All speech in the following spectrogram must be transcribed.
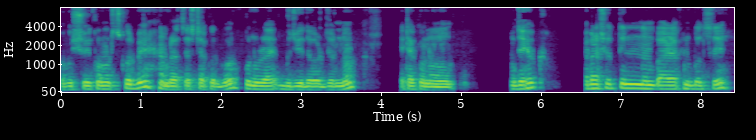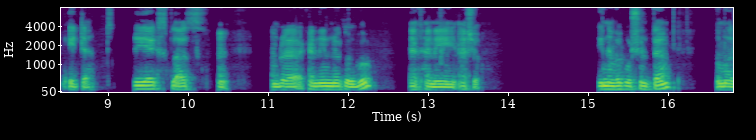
অবশ্যই কমেন্টস করবে। আমরা চেষ্টা করব পুনরায় বুঝিয়ে দেওয়ার জন্য। এটা কোনো যাই হোক, এবার আসো তিন নাম্বার এখন বলছে এটা। থ্রি এক্স প্লাস আমরা এখানে নির্ণয় করব। এখানে আসো। তিন নাম্বার কোশ্চেনটা তোমার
